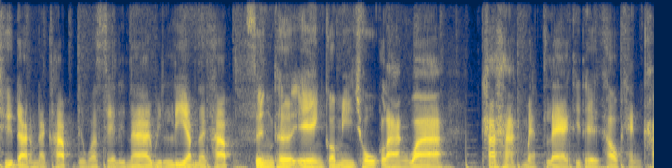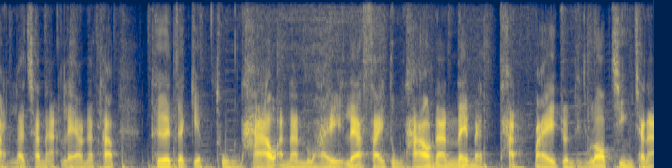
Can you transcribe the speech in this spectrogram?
ชื่อดังนะครับหรือว่าเซรีนาวิลเลียมนะครับซึ่งเธอเองก็มีโชคลางว่าถ้าหากแมตช์แรกที่เธอเข้าแข่งขันและชนะแล้วนะครับ เธอจะเก็บถุงเท้าอันนั้นไว้ และใส่ถุงเท้านั้นในแมตช์ถัดไปจนถึงรอบชิงชนะ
